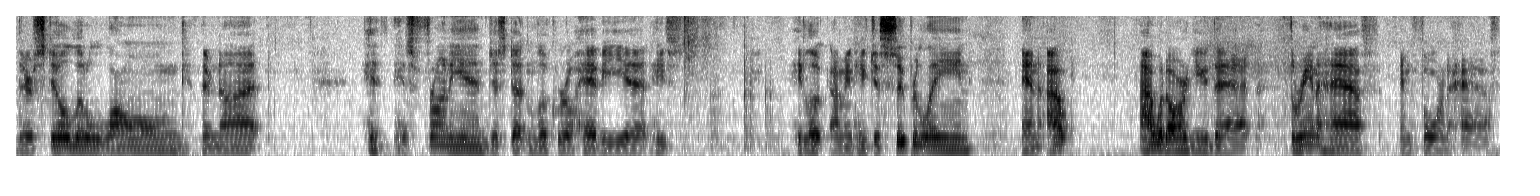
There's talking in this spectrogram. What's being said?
they're still a little long. They're not. His his front end just doesn't look real heavy yet. He's he look. I mean, he's just super lean, and I I would argue that three and a half and four and a half.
